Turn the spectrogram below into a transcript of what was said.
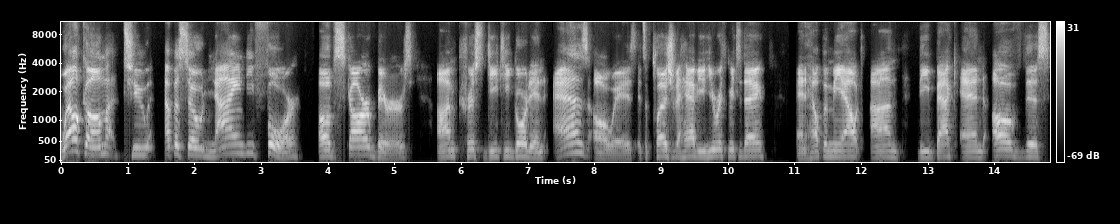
Welcome to episode 94 of Scar Bearers. I'm Chris DT Gordon. As always, it's a pleasure to have you here with me today and helping me out on the back end of this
